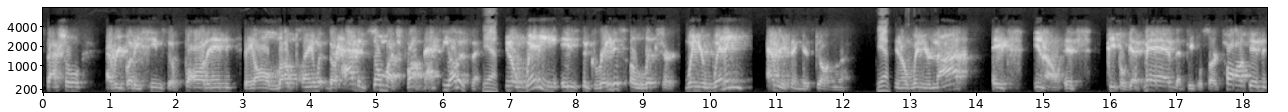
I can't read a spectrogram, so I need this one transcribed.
special. Everybody seems to have bought in. They all love playing with. They're having so much fun. That's the other thing. Yeah. You know, winning is the greatest elixir. When you're winning, everything is going right. Yeah. You know, when you're not, it's you know, it's people get mad, then people start talking,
